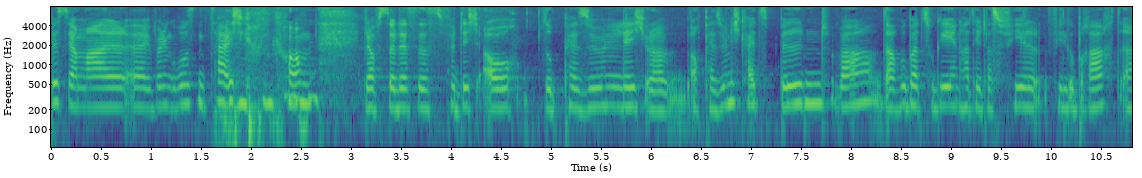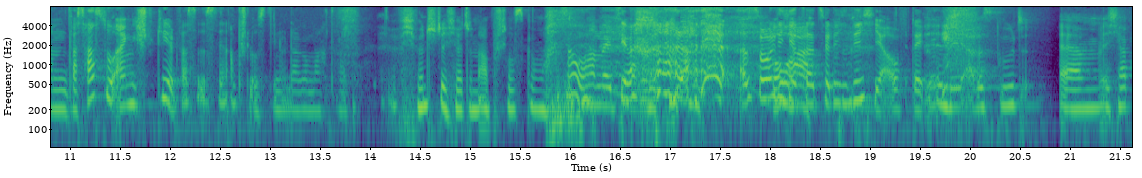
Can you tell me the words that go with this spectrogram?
bist ja mal äh, über den großen Teich gekommen. Glaubst du, dass das für dich auch so persönlich oder auch persönlichkeitsbildend war, darüber zu gehen? Hat dir das viel, viel gebracht? Ähm, was hast du eigentlich studiert? Was ist der Abschluss, den du da gemacht hast? Ich wünschte, ich hätte einen Abschluss gemacht. Oh, haben wir jetzt hier. das wollte ich jetzt natürlich nicht hier aufdecken. Nee, alles gut. Ähm, ich habe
